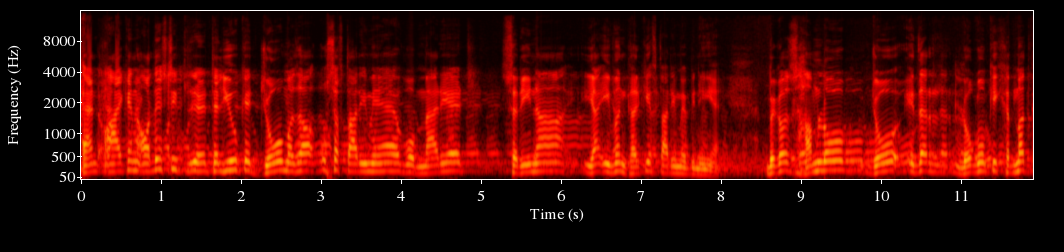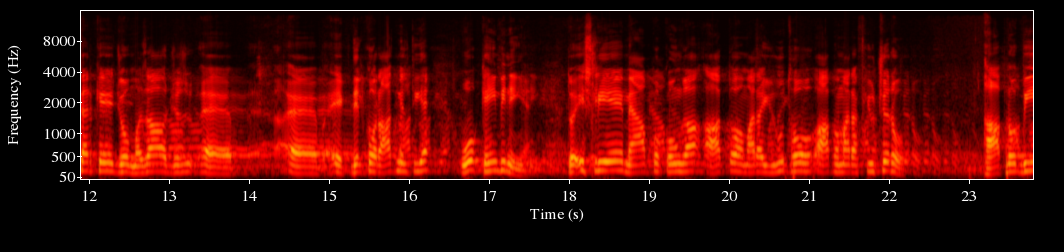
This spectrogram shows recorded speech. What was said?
And I can honestly tell you کہ جو مزہ اس افطاری میں ہے وہ میریٹ سرینا یا ایون گھر کی افطاری میں بھی نہیں ہے۔ بیکاز ہم لوگ جو ادھر لوگوں کی خدمت کر کے جو مزہ اور جو ایک دل کو رات ملتی ہے، وہ کہیں بھی نہیں ہے۔ تو اس لیے میں آپ کو کہوں گا، آپ تو ہمارا یوتھ ہو، آپ ہمارا فیوچر ہو۔ آپ لوگ بھی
